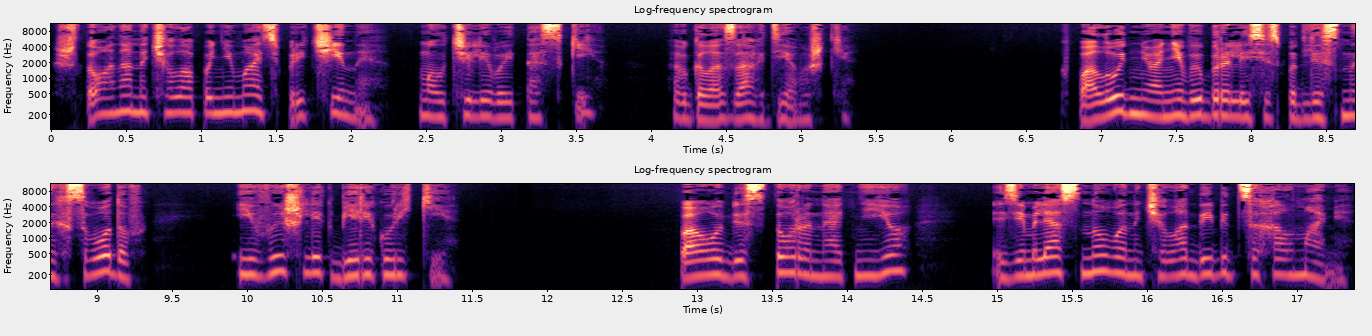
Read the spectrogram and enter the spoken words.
что она начала понимать причины молчаливой тоски в глазах девушки. К полудню они выбрались из-под лесных сводов и вышли к берегу реки. По обе стороны от нее земля снова начала дыбиться холмами.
